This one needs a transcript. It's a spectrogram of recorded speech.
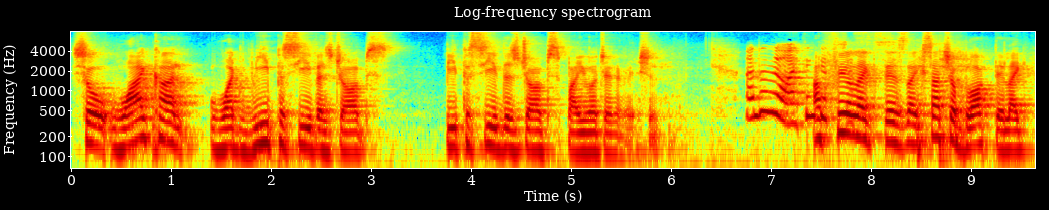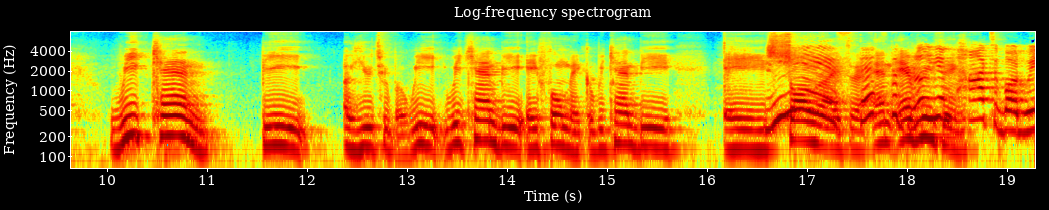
So why can't what we perceive as jobs be perceived as jobs by your generation? I don't know. I think I feel just- like there's like such a block there. Like we can be a YouTuber. We we can be a filmmaker. We can be a Yes, songwriter that's and the everything. brilliant part about where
